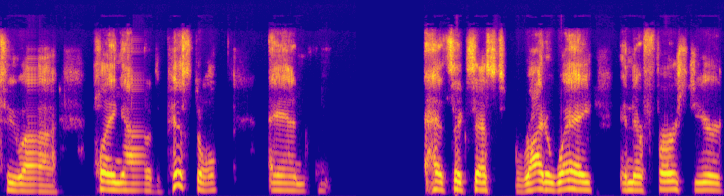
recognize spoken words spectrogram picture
to uh, playing out of the pistol. And had success right away in their first year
